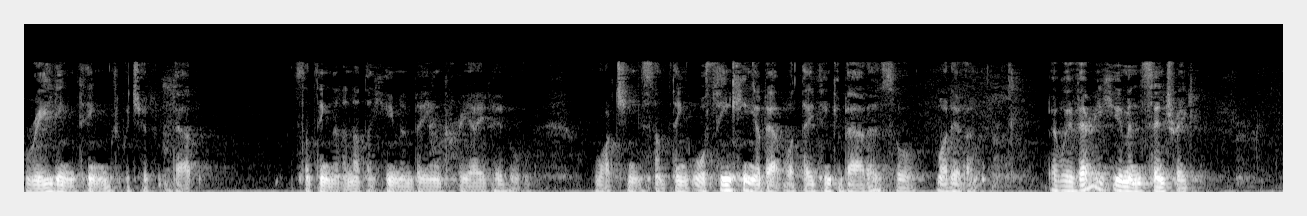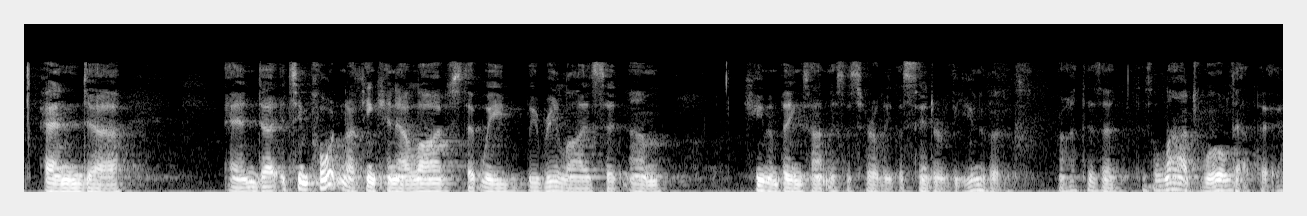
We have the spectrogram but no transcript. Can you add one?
reading things which are about something that another human being created, or watching something, or thinking about what they think about us, or whatever. But we're very human centric, and uh, and uh, it's important, I think, in our lives that we we realise that um, human beings aren't necessarily the centre of the universe. Right? There's a there's a large world out there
